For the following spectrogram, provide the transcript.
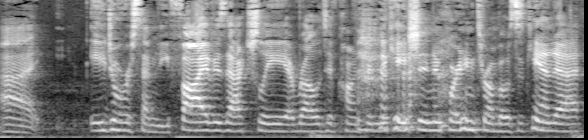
Uh, age over 75 is actually a relative contraindication according to Thrombosis Canada.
